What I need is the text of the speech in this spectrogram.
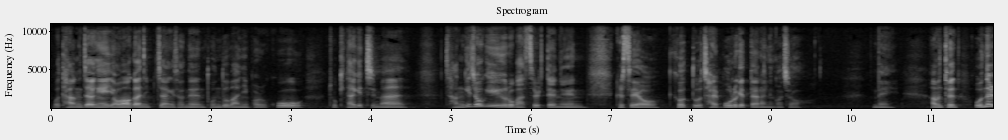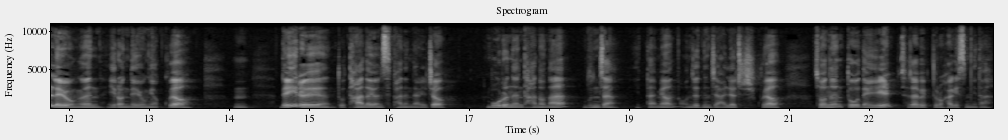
뭐 당장의 영화관 입장에서는 돈도 많이 벌고 좋긴 하겠지만 장기적으로 봤을 때는 글쎄요 그것도 잘 모르겠다라는 거죠. 네. 아무튼 오늘 내용은 이런 내용이었고요. 음, 내일은 또 단어 연습하는 날이죠. 모르는 단어나 문장 있다면 언제든지 알려주시고요. 저는 또 내일 찾아뵙도록 하겠습니다.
